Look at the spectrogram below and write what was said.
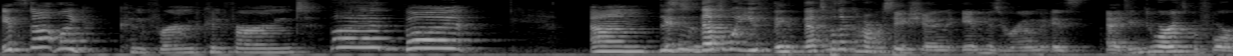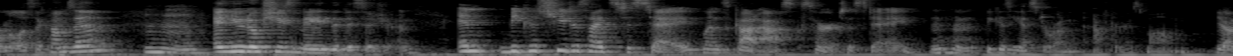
It's not like confirmed, confirmed, But but um, this it's, is that's what you think. That's what the conversation in his room is edging towards before Melissa comes in. Mhm. And you know she's made the decision. and because she decides to stay when Scott asks her to stay Mm-hmm. because he has to run after his mom. Yeah.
